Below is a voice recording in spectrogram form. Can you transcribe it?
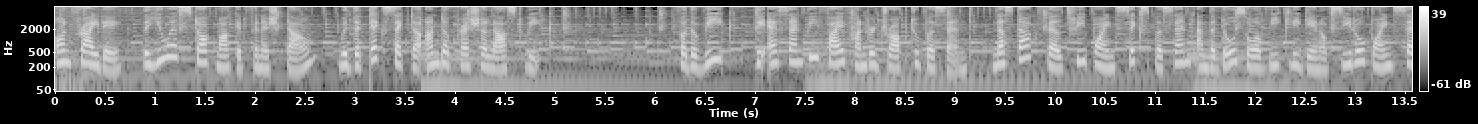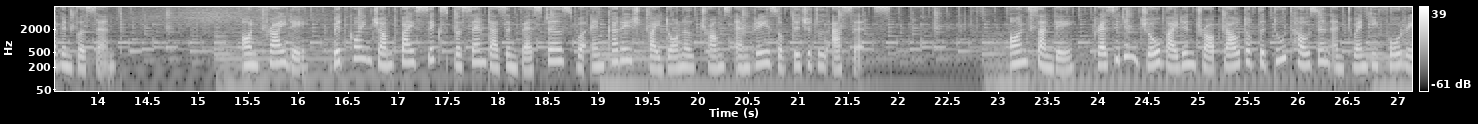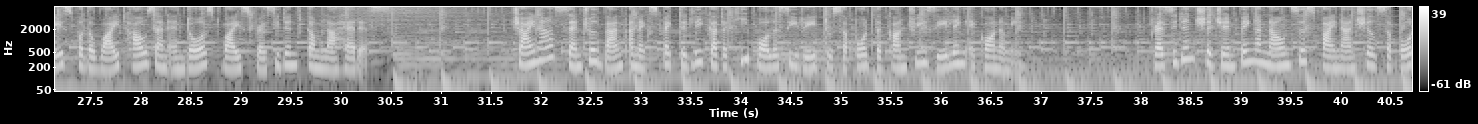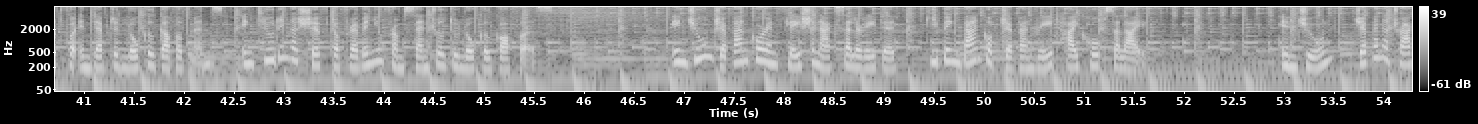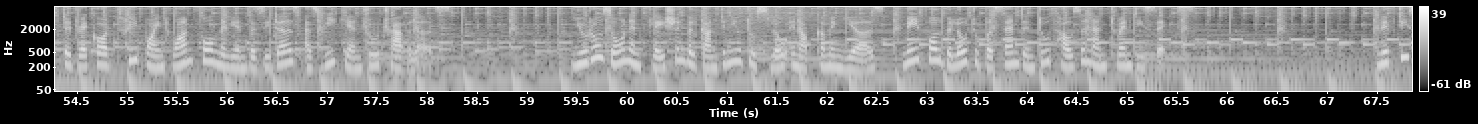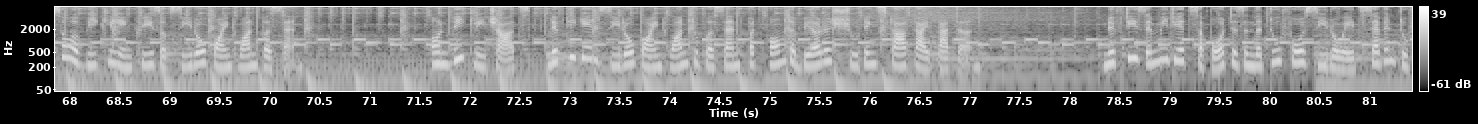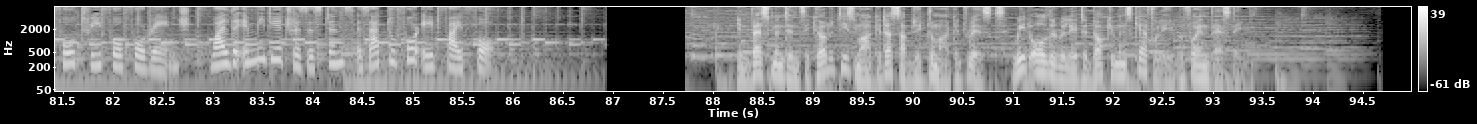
On Friday, the US stock market finished down, with the tech sector under pressure last week. For the week, the S&P 500 dropped 2%, Nasdaq fell 3.6% and the Dow saw a weekly gain of 0.7%. On Friday, Bitcoin jumped by 6% as investors were encouraged by Donald Trump's embrace of digital assets. On Sunday, President Joe Biden dropped out of the 2024 race for the White House and endorsed Vice President Kamala Harris. China's central bank unexpectedly cut a key policy rate to support the country's ailing economy. President Xi Jinping announces financial support for indebted local governments, including a shift of revenue from central to local coffers. In June, Japan core inflation accelerated, keeping Bank of Japan rate hike hopes alive. In June, Japan attracted record 3.14 million visitors as weak yen drew travelers. Eurozone inflation will continue to slow in upcoming years, may fall below 2% in 2026. Nifty saw a weekly increase of 0.1%. On weekly charts, Nifty gained 0.12% but formed a bearish shooting star type pattern. Nifty's immediate support is in the 24087 to 4344 range, while the immediate resistance is at 24854. Investment in securities market are subject to market risks. Read all the related documents carefully before investing.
